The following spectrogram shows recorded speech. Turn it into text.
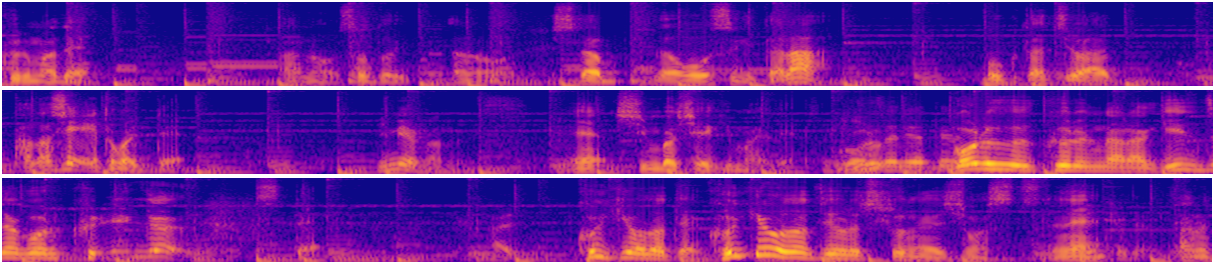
車であの外あの下が多すぎたら僕たちは正しいとか言って。意味わかんないです。ね、新橋駅前で。ゴル銀座でやってる。ゴルフ来るなら銀座ゴルフクリングっつって。はい。小池大館小池大館よろしくお願いしますっつってね。あの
